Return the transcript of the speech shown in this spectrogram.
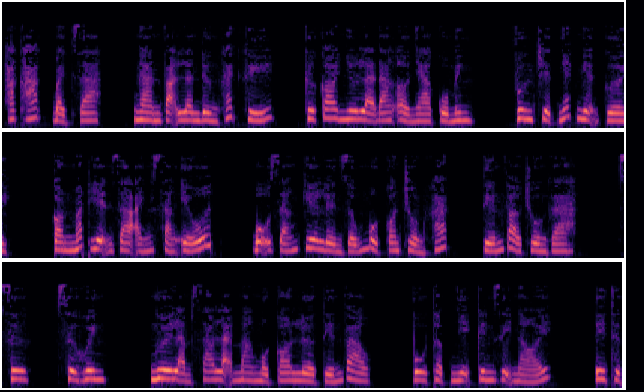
Hắc hắc, Bạch Gia, ngàn vạn lần đừng khách khí, cứ coi như là đang ở nhà của mình. Vương Triệt nhếch miệng cười, con mắt hiện ra ánh sáng yếu ớt, bộ dáng kia liền giống một con trồn khác, tiến vào chuồng gà. Sư, sư huynh, ngươi làm sao lại mang một con lừa tiến vào? Vu thập nhị kinh dị nói, y thực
